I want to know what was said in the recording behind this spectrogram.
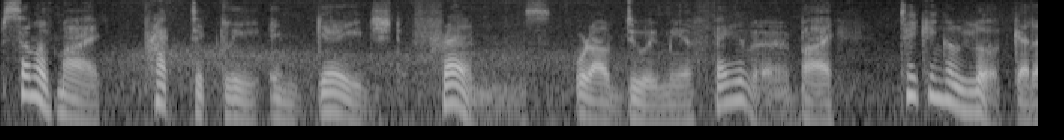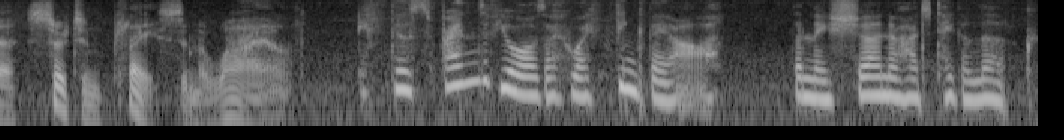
some of my practically engaged friends were out doing me a favor by taking a look at a certain place in the wild. If those friends of yours are who I think they are, then they sure know how to take a look.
